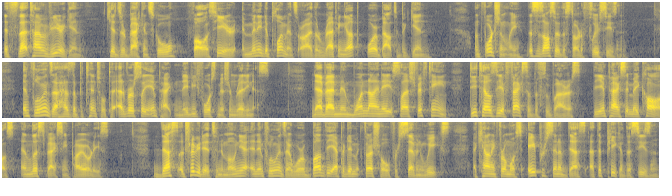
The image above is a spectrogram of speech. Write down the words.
It's that time of year again. Kids are back in school, fall is here, and many deployments are either wrapping up or about to begin. Unfortunately, this is also the start of flu season. Influenza has the potential to adversely impact Navy Force mission readiness. NAVADMIN 198-15 details the effects of the flu virus, the impacts it may cause, and lists vaccine priorities. Deaths attributed to pneumonia and influenza were above the epidemic threshold for seven weeks, accounting for almost 8% of deaths at the peak of the season.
